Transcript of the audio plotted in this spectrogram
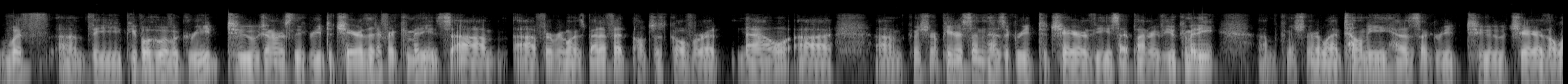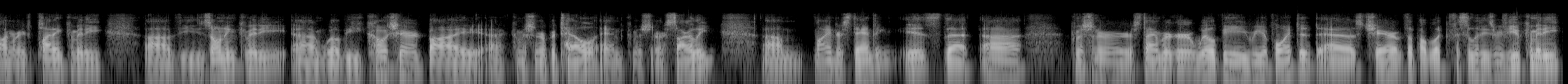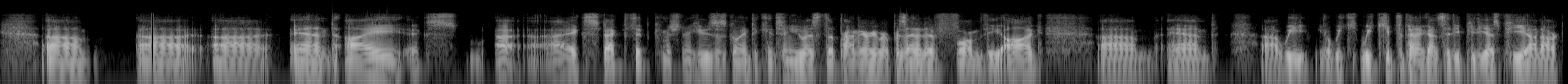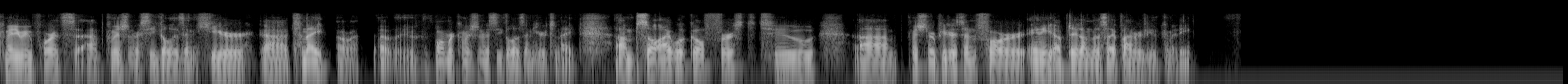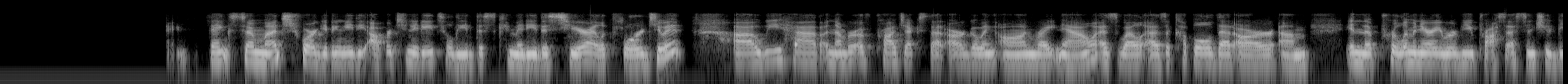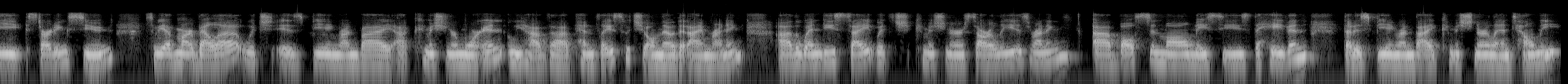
with uh, the people who have agreed to generously agreed to chair the different committees um, uh, for everyone's benefit. I'll just go over it now. Uh, um, Commissioner Peterson has agreed to chair the Site Plan Review Committee. Um, Commissioner Lantelme has agreed to chair the Long Range Planning Committee. Uh, the Zoning Committee uh, will be co-chaired by uh, Commissioner Patel and Commissioner Sarli. Um, my understanding is that Commissioner Steinberger will be reappointed as chair of the Public Facilities Review Committee. Um, uh, uh, and I, ex- uh, I expect that Commissioner Hughes is going to continue as the primary representative from the OG. Um, and uh, we, you know, we we keep the Pentagon City PDSP on our committee reports. Uh, Commissioner Siegel isn't here uh, tonight. Or, uh, former Commissioner Siegel isn't here tonight. Um, so I will go first to um, Commissioner Peterson for any update on the site plan review committee. Thanks so much for giving me the opportunity to lead this committee this year. I look forward to it. Uh, we have a number of projects that are going on right now, as well as a couple that are um, in the preliminary review process and should be starting soon. So we have Marbella, which is being run by uh, Commissioner Morton. We have uh, Penn Place, which you all know that I'm running. Uh, the Wendy's site, which Commissioner Sarli is running. Uh, Ballston Mall, Macy's, The Haven, that is being run by Commissioner Lantelme.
